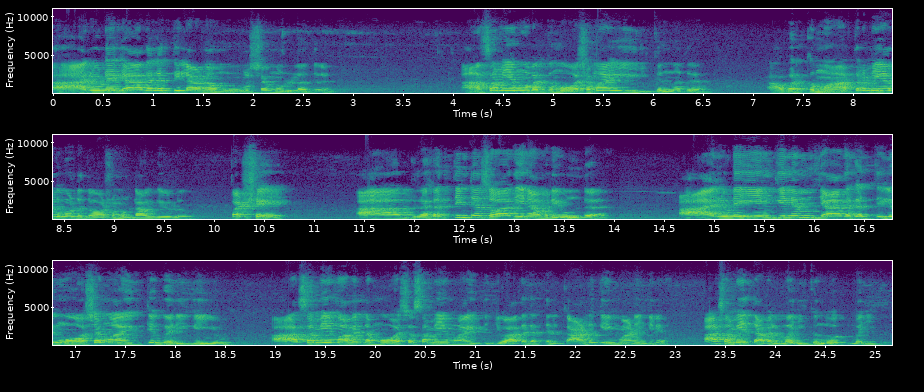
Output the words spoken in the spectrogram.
ആരുടെ ജാതകത്തിലാണോ മോശമുള്ളത് ആ സമയം അവർക്ക് മോശമായി ഇരിക്കുന്നത് അവർക്ക് മാത്രമേ അതുകൊണ്ട് ദോഷമുണ്ടാവുകയുള്ളൂ. പക്ഷേ ആ ഗ്രഹത്തിന്റെ സ്വാധീനം അവിടെയുണ്ട് ആരുടെയെങ്കിലും ജാതകത്തിൽ മോശമായിട്ട് വരികയും ആ സമയം അവന്റെ മോശ സമയമായിട്ട് ജാതകത്തിൽ കാണുകയുമാണെങ്കിൽ ആ സമയത്ത് അവൻ മരിക്കുന്നു മരിക്കും.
